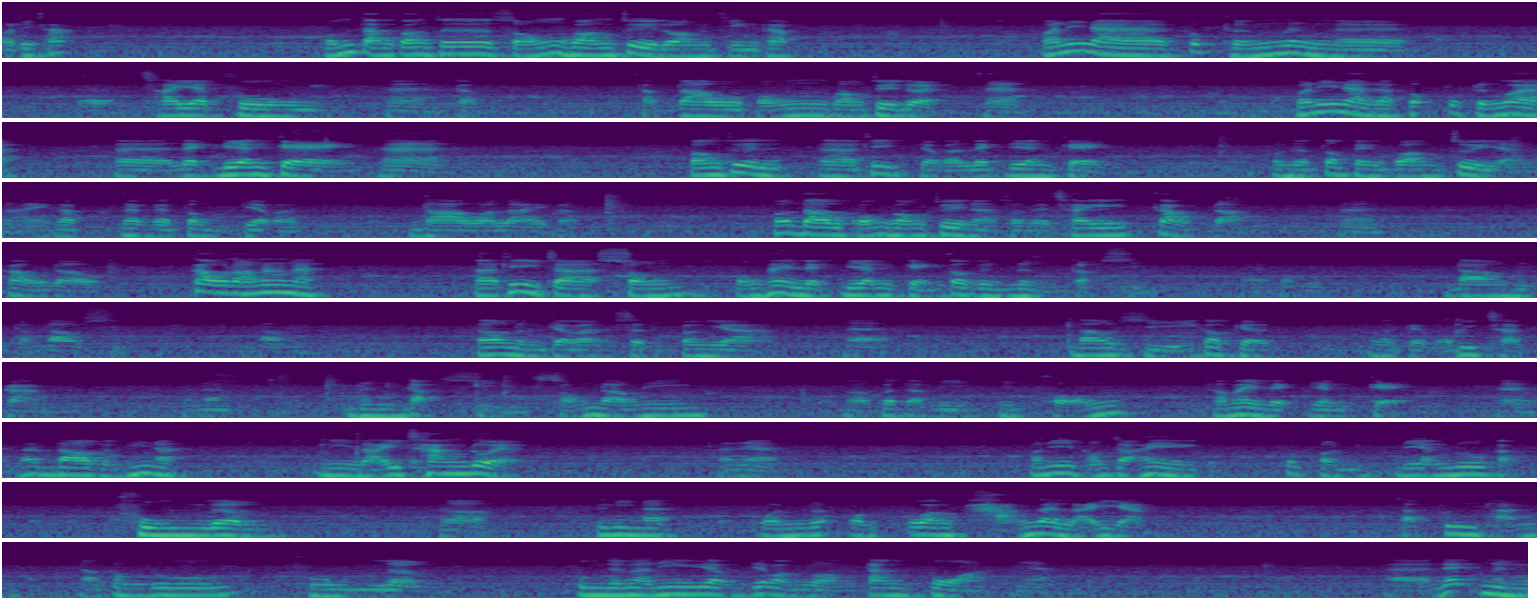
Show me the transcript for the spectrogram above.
วัสดีครับ ผมต่างกวางซือสงฮวงจุ้ยรวงจริงครับ วันนี้นะพูดถึงเรื่องชัยภูมิกับกับดาวของฮวงจุ้ยด้วยนะวันนี้นะจะพูดพูดถึงว่าเหล็กเรียงเก่งอ่าฮวงจุ้ยที่เกี่ยวกับเหล็กเรียงเก่งผมจะต้องเป็นฮวงจุ้ยอย่างไหนครับแล้วก็ต้องเกี่ยวกับดาวอะไรครับ เพราะดาวของฮวงจุ้ยนะส่วนใหญ่ใช้เก้าดาว นะเก้าดาวเก้าดาวนั่นนะเอ่อที่จะส่งผมให้เหล็กเรียงเก่งก็คือหนึ่งกับสี่นะครับดาวหนึ่งกับดาวสี่ดาวหนึ่งดาวหนึ่งเกี่ยวกับสติปัญญานะดาวสี่ก็เกี่ยวเกี่ยวกับวิชาการนะหนึ่งกับสี่สองดาวนี้ เราก็จะมีมีผลทำให้เหล็กเรียงเก่งอ่าแล้วดาวแบบนี้นะมีหลายช่างด้วยอันเนี้ย วันนี้ผมจะให้ทุกคนเรียนรู้กับพุงเริ่มอ่าทีนี้นะวันวันวางผังได้หลายอย่างจะพึ่งผังเราต้องดูพุงเริ่มพุงเริ่มอันนี้เรียกเรียกว่าหงวงตั้งปัวเนี่ยเอ่อเลขหนึ่ง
